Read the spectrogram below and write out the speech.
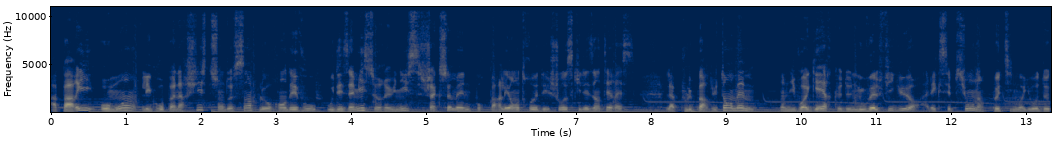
À Paris, au moins, les groupes anarchistes sont de simples rendez-vous, où des amis se réunissent chaque semaine pour parler entre eux des choses qui les intéressent. La plupart du temps même, on n'y voit guère que de nouvelles figures, à l'exception d'un petit noyau de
